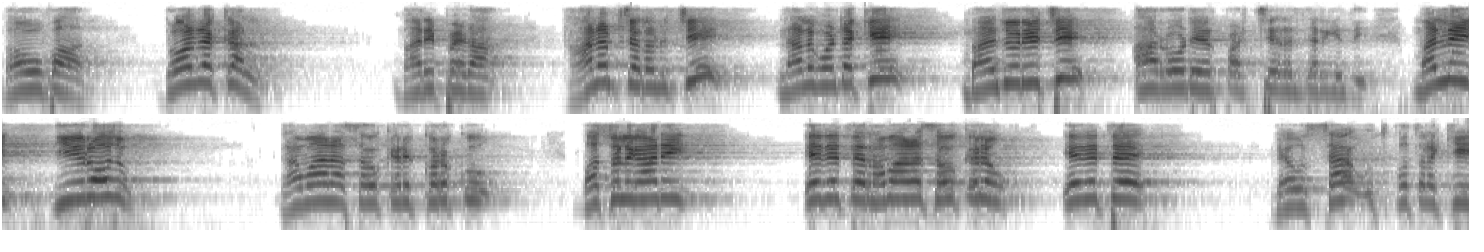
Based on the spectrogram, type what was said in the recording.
మహబూబాద్ డోర్నకల్ మరిపేడ కానంచెల నుంచి నల్గొండకి మంజూరు ఇచ్చి ఆ రోడ్డు ఏర్పాటు చేయడం జరిగింది. మళ్ళీ ఈరోజు రవాణా సౌకర్యం కొరకు బస్సులు కానీ ఏదైతే రవాణా సౌకర్యం ఏదైతే వ్యవసాయ ఉత్పత్తులకి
